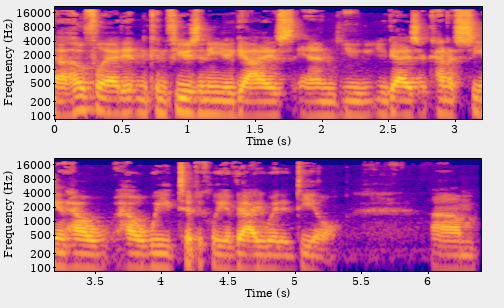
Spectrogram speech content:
uh, hopefully I didn't confuse any of you guys, and you you guys are kind of seeing how how we typically evaluate a deal. Um,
